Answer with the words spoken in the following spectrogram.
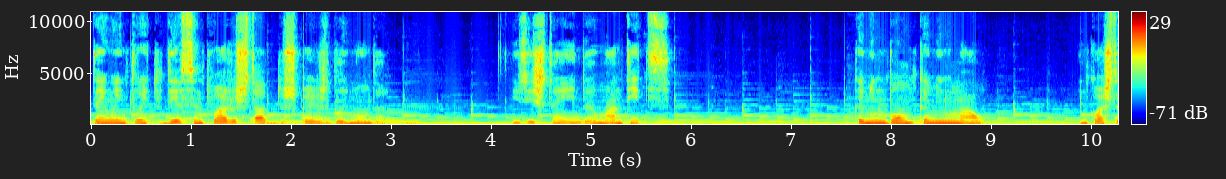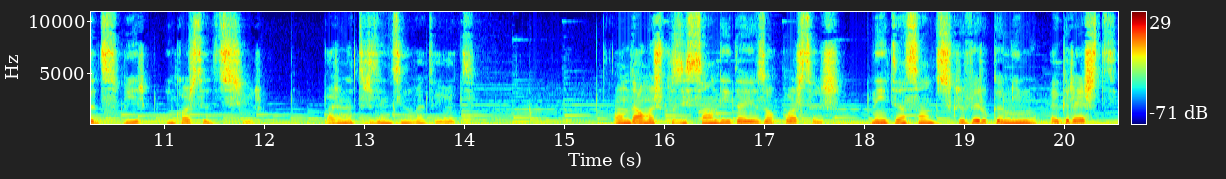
Tem o intuito de acentuar o estado dos pés de Glimunda. Existe ainda uma antítese. Caminho bom, caminho mau. Encosta de subir, encosta de descer. Página 398. Onde há uma exposição de ideias opostas na intenção de descrever o caminho agreste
